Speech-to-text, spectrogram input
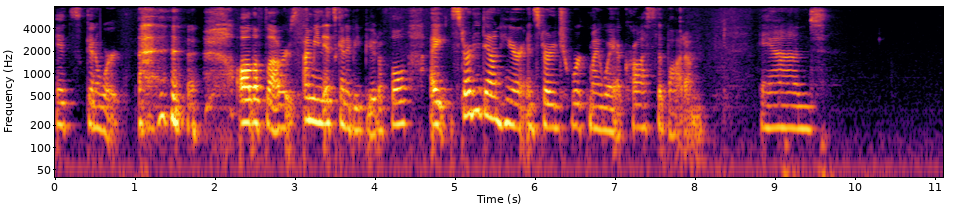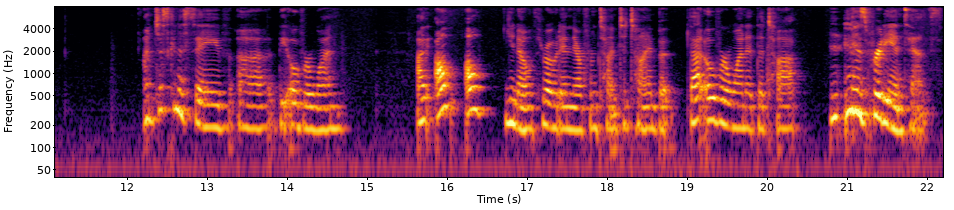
it's gonna work. All the flowers. I mean, it's gonna be beautiful. I started down here and started to work my way across the bottom. And I'm just gonna save uh, the over one. I, I'll, I'll, you know, throw it in there from time to time, but that over one at the top is pretty intense.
